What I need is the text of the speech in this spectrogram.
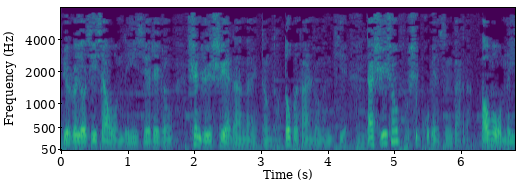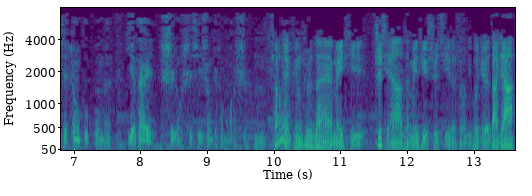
比如说，尤其像我们的一些这种，甚至于事业单位等等，都会发生这种问题。但实习生是普遍存在的，包括我们的一些政府部门也在使用实习生这种模式。嗯，小磊平时在媒体之前啊，在媒体实习的时候，你会觉得大家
